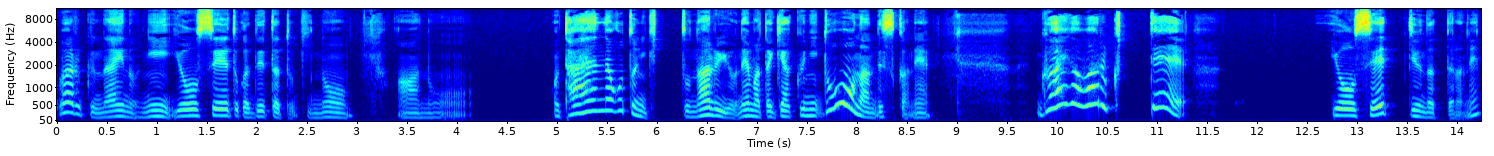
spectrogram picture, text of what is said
悪くないのに陽性とか出た時のあの大変なことにきっとなるよね。また逆に。どうなんですかね。具合が悪くて陽性っていうんだったらね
